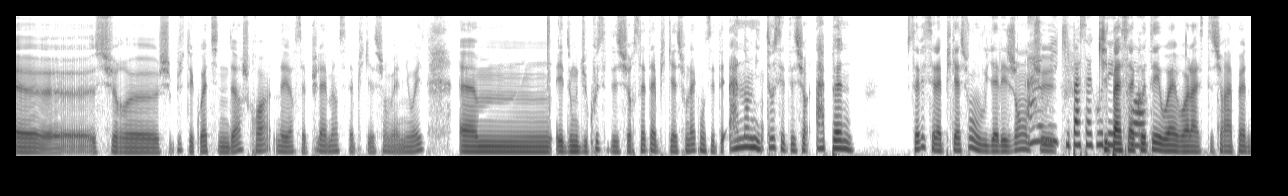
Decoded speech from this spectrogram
euh, sur, euh, je sais plus c'était quoi, Tinder, je crois. D'ailleurs, c'est plus la merde cette application, mais anyways. Euh, et donc, du coup, c'était sur cette application-là qu'on s'était. Ah non, Mytho, c'était sur Appen. Vous savez, c'est l'application où il y a les gens Ah oui, qui passe à côté. qui passent à côté. Ouais, voilà, c'était sur Appen.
